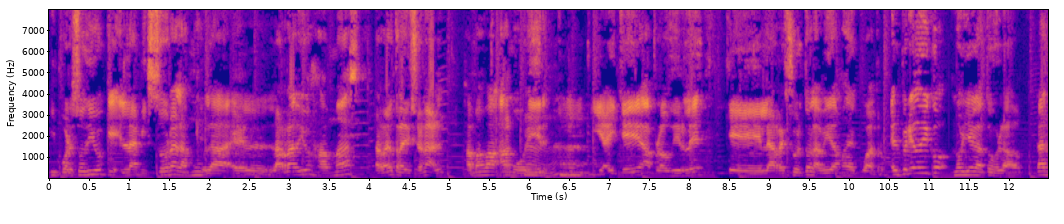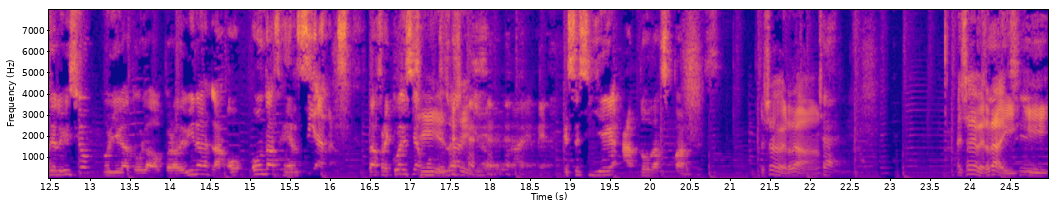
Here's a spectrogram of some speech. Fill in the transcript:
y por eso digo que la emisora, la, la, radio jamás, la radio tradicional, jamás va a morir y hay que aplaudirle que le ha resuelto la vida a más de cuatro. El periódico no llega a todos lados. La televisión no llega a todos lados. Pero adivina, las ondas hercianas, la frecuencia sí, eso sí. ese sí llega a todas partes. Eso es verdad. Eso es verdad. y,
